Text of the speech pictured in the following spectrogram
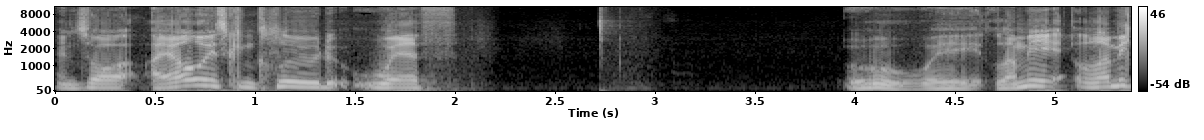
And so I always conclude with Ooh, wait. Let me let me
